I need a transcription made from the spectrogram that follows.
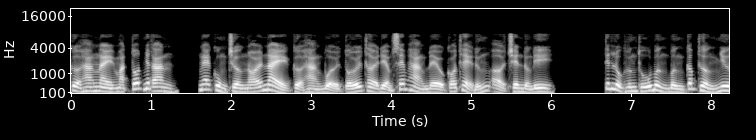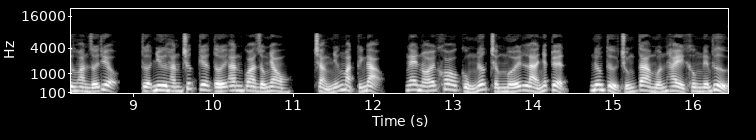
Cửa hàng này mặt tốt nhất ăn, nghe cùng trường nói này cửa hàng buổi tối thời điểm xếp hàng đều có thể đứng ở trên đường đi. Tiết lục hứng thú bừng bừng cấp thường như hoan giới thiệu, tựa như hắn trước kia tới ăn qua giống nhau, chẳng những mặt kính đạo, nghe nói kho cùng nước chấm mới là nhất tuyệt, nương tử chúng ta muốn hay không nếm thử.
